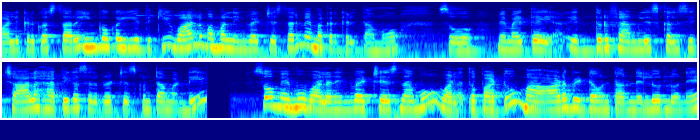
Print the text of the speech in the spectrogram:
వాళ్ళు ఇక్కడికి వస్తారు. ఇంకొక ఈద్కి వాళ్ళు మమ్మల్ని ఇన్వైట్ చేస్తారు మేము అక్కడికి వెళ్తాము. సో మేమైతే ఇద్దరు ఫ్యామిలీస్ కలిసి చాలా హ్యాపీగా సెలబ్రేట్ చేసుకుంటామండి. సో మేము వాళ్ళని ఇన్వైట్ చేసినాము. వాళ్ళతో పాటు మా ఆడబిడ్డ ఉంటారు నెల్లూరులోనే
